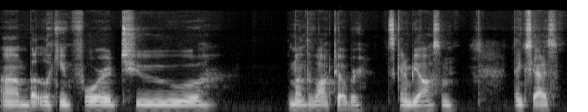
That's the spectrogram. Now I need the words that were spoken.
um, but looking forward to the month of october. It's going to be awesome. Thanks guys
